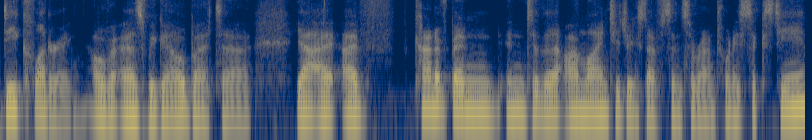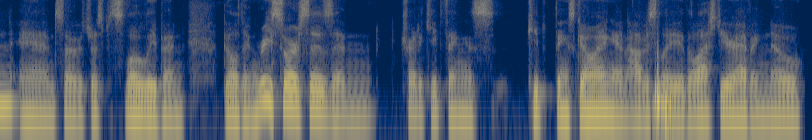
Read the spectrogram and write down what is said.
decluttering over as we go. But uh, yeah, I, I've kind of been into the online teaching stuff since around 2016. And so it's just slowly been building resources and try to keep things keep things going and obviously the last year having no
